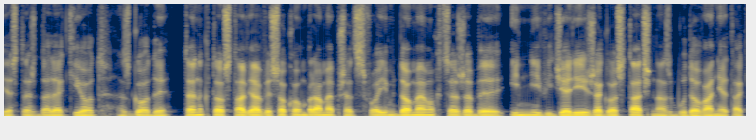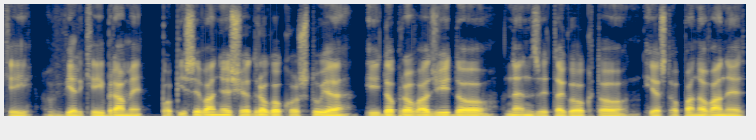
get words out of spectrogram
jest też daleki od zgody. Ten, kto stawia wysoką bramę przed swoim domem, chce, żeby inni widzieli, że go stać na zbudowanie takiej wielkiej bramy. Popisywanie się drogo kosztuje i doprowadzi do nędzy tego, kto jest opanowany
